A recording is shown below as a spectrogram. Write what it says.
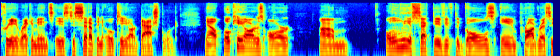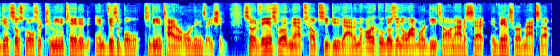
Create recommends is to set up an OKR dashboard. Now, OKRs are um, only effective if the goals and progress against those goals are communicated and visible to the entire organization. So advanced roadmaps helps you do that. And the article goes into a lot more detail on how to set advanced roadmaps up.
